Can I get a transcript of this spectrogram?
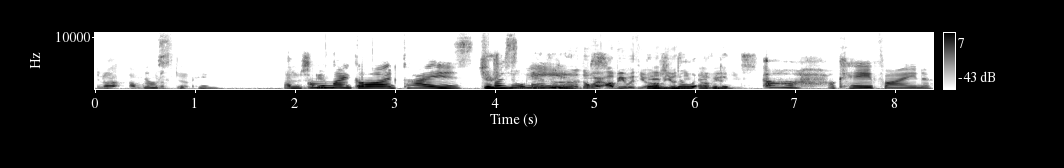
You know what? I'm, I'm gonna skip. skipping. I'm just Oh my god, guys, There's trust no me. No, no, no, evidence. don't worry. I'll be with you. I'll There's be with no you. I'll be with you. evidence. Ah, okay, fine.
